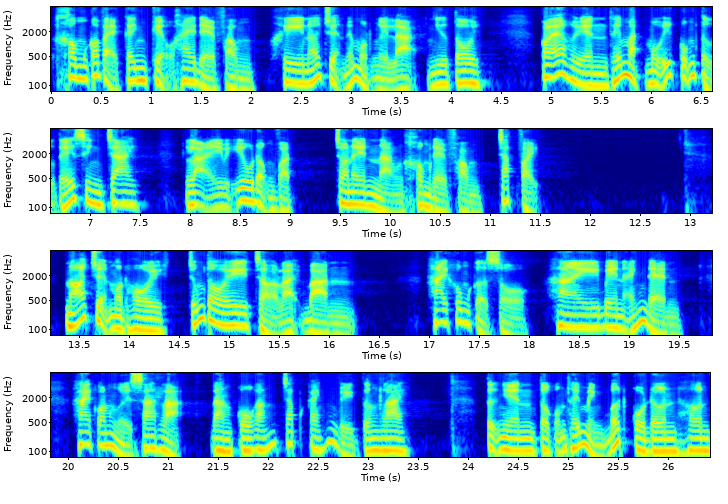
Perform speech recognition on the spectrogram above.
Không có vẻ kênh kiệu hay đề phòng Khi nói chuyện với một người lạ như tôi. Có lẽ Huyền thấy mặt mũi cũng tử tế sinh trai, Lại yêu động vật, Cho nên nàng không đề phòng, Chắc vậy. Nói chuyện một hồi Chúng tôi trở lại bàn. Hai khung cửa sổ, Hai bên ánh đèn, Hai con người xa lạ Đang cố gắng chắp cánh vì tương lai. Tự nhiên tôi cũng thấy mình bớt cô đơn hơn.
